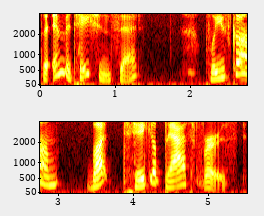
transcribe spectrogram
The invitation said, Please come, but take a bath first.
